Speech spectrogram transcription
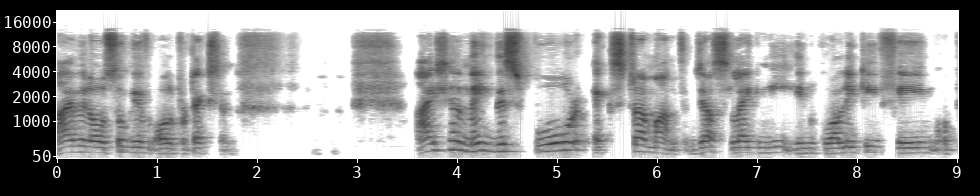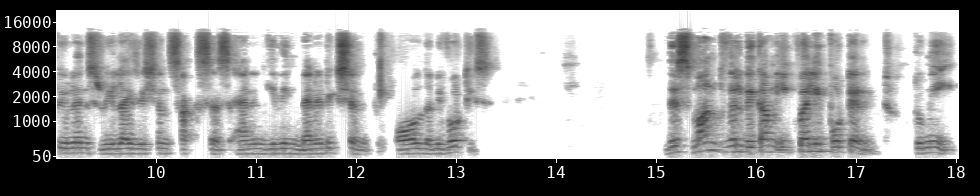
I will also give all protection. I shall make this poor extra month just like me in quality, fame, opulence, realization, success, and in giving benediction to all the devotees. This month will become equally potent to me.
